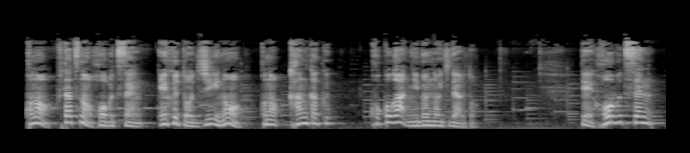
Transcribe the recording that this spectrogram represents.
この2つの放物線、F と G のこの間隔、ここが2分の1であると。で、放物線、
